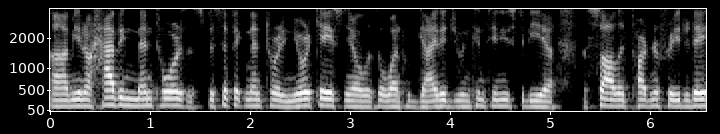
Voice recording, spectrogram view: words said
um, you know, having mentors, a specific mentor in your case, you know, was the one who guided you and continues to be a, a solid partner for you today.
